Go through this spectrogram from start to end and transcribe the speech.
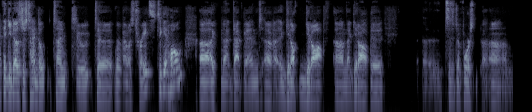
I think he does just tend to tend to to rely on his traits to get home. Uh, that that bend, uh, get off, get off, um, that get off to uh, to, to force um,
